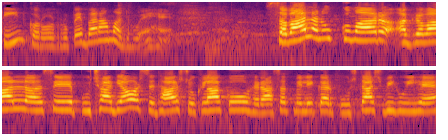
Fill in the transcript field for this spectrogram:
तीन करोड़ रुपए बरामद हुए हैं। सवाल अनूप कुमार अग्रवाल से पूछा गया और सिद्धार्थ शुक्ला को हिरासत में लेकर पूछताछ भी हुई है।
